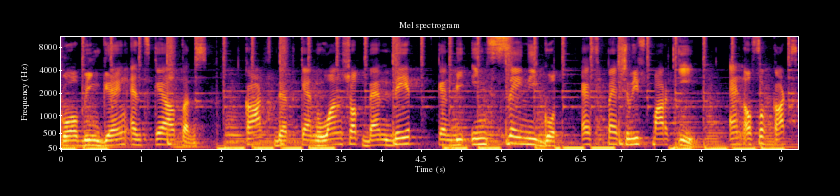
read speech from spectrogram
Goblin Gang, and Skeletons. Cards that can one-shot bandit can be insanely good, especially Sparky. And also cards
